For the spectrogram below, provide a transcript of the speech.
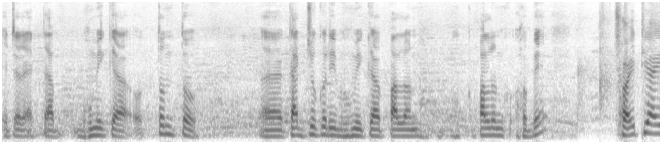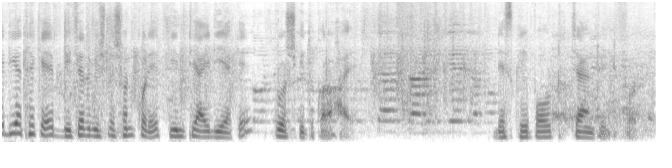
এটার একটা ভূমিকা অত্যন্ত কার্যকরী ভূমিকা পালন পালন হবে। ছয়টি আইডিয়া থেকে বিচার বিশ্লেষণ করে তিনটি আইডিয়াকে পুরস্কৃত করা হয়। ডেস্ক রিপোর্ট চ্যানেল টোয়েন্টি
